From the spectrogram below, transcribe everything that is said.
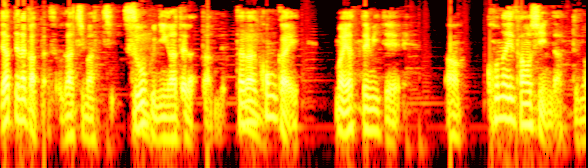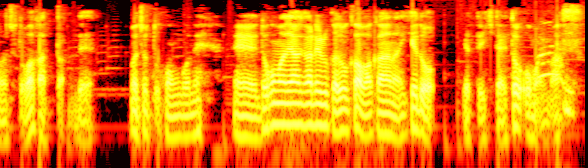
やってなかったんですよ、ガチマッチ。すごく苦手だったんで。ただうん今回、まあやってみて、あ、こんなに楽しいんだっていうのはちょっと分かったんで、まあちょっと今後ね、えーどこまで上がれるかどうかは分からないけど、やっていきたいと思います。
